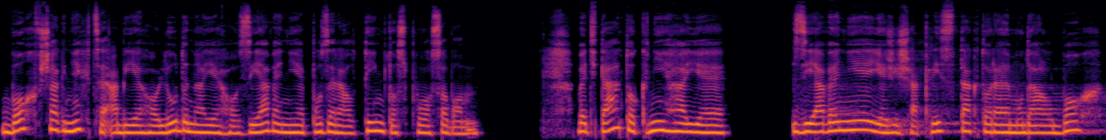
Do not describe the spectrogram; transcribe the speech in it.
Boh však nechce, aby jeho ľud na jeho zjavenie pozeral týmto spôsobom. Veď táto kniha je Zjavenie Ježiša Krista, ktorému dal Boh,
